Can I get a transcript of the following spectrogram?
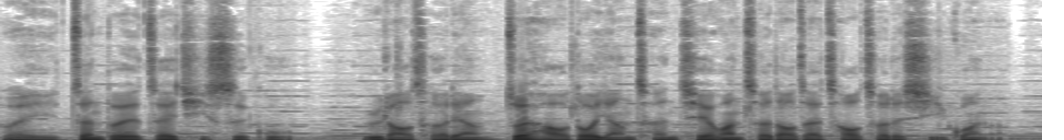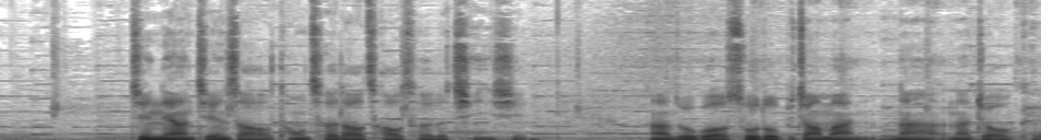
所以针对这一起事故，遇到车辆最好都养成切换车道再超车的习惯了，尽量减少同车道超车的情形。那如果速度比较慢，那那就 OK。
